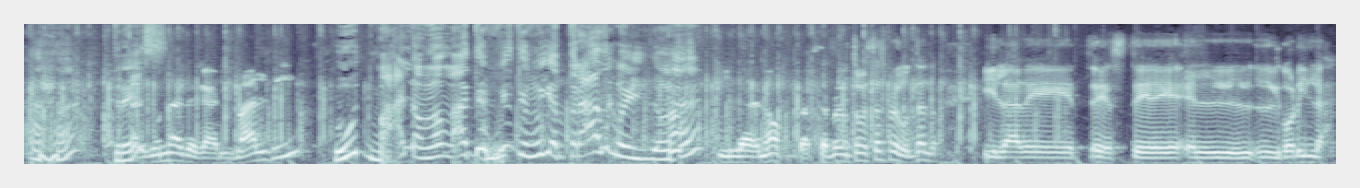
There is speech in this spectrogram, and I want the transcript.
Ajá. ¿Tres? alguna de Garibaldi Uh, malo, no, ma, te fuiste muy atrás, güey. Ajá. y la no, tú me estás preguntando y la de este el, el gorila.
